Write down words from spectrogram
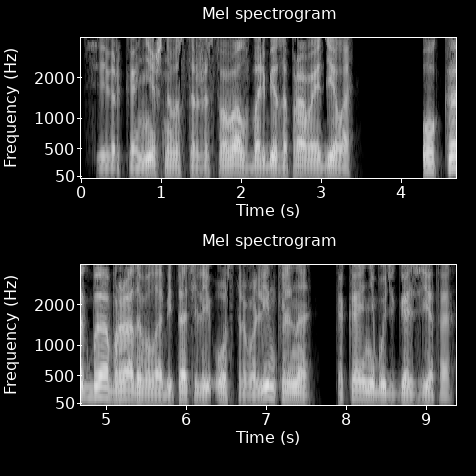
Север, конечно, восторжествовал в борьбе за правое дело. О, как бы обрадовала обитателей острова Линкольна какая-нибудь газета.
